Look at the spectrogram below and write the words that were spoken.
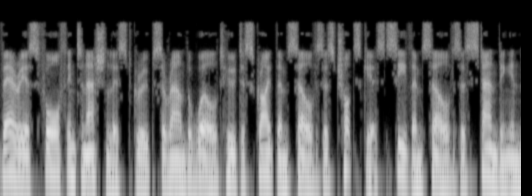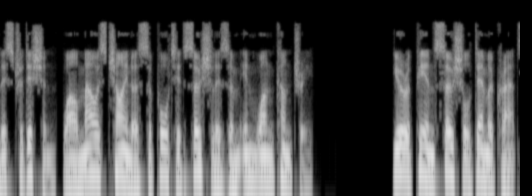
Various Fourth Internationalist groups around the world who describe themselves as Trotskyists see themselves as standing in this tradition, while Maoist China supported socialism in one country. European Social Democrats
